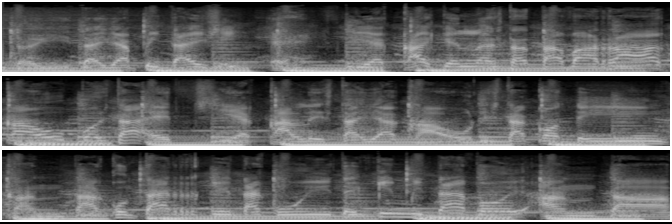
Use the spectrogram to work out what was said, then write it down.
Töitä ja pitäisi ehtiä kaikenlaista tavaraa kaupoista etsiä. Kallista ja kaunista kotiin kantaa, kun tärkeintä kuitenkin mitä voi antaa.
